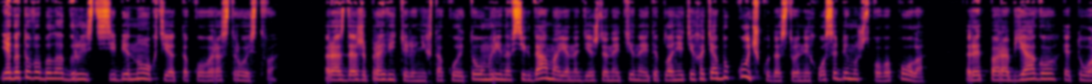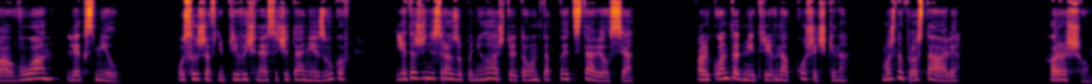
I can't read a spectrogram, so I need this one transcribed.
Я готова была грызть себе ногти от такого расстройства. Раз даже правитель у них такой, то умри навсегда моя надежда найти на этой планете хотя бы кучку достойных особей мужского пола. Ред парабьяго этуа вуан лекс мил. Услышав непривычное сочетание звуков, я даже не сразу поняла, что это он так представился. Альконта Дмитриевна Кошечкина. Можно просто Аля. Хорошо.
